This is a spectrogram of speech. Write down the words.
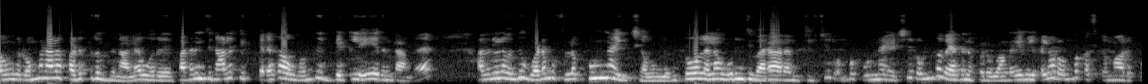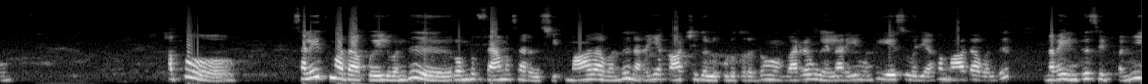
அவங்க ரொம்ப நாளாக படுத்திருந்ததுனால ஒரு பதினஞ்சு நாளுக்கு பிறகு அவங்க வந்து பெட்லயே இருந்தாங்க. அதனால வந்து உடம்பு ஃபுல்லாக புண்ணாயிடுச்சு. அவங்களுக்கு தோலெல்லாம் உறிஞ்சி வர ஆரம்பிச்சிருச்சு. ரொம்ப புண்ணாயிடுச்சு. ரொம்ப வேதனைப்படுவாங்க. எங்களுக்கெல்லாம் ரொம்ப கஷ்டமாக இருக்கும். அப்போது சலேத் மாதா கோயில் வந்து ரொம்ப ஃபேமஸாக இருந்துச்சு. மாதா வந்து நிறைய காட்சிகள் கொடுக்குறதும் வர்றவங்க எல்லாரையும் வந்து இயேசு வழியாக மாதா வந்து நிறைய இன்ட்ரெஸ்ட் பண்ணி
